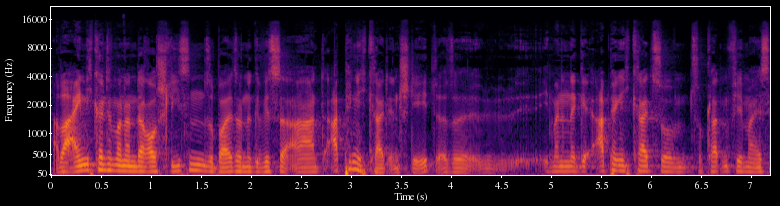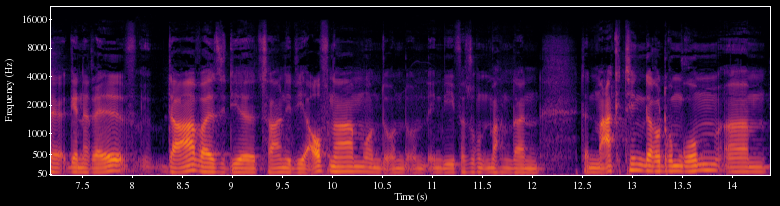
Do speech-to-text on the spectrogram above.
Aber eigentlich könnte man dann daraus schließen, sobald so eine gewisse Art Abhängigkeit entsteht. Also äh, ich meine, eine Abhängigkeit zur, zur Plattenfirma ist ja generell da, weil sie dir zahlen dir die Aufnahmen und, und, und irgendwie versuchen machen dein, dein Marketing darum rum. Ähm,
